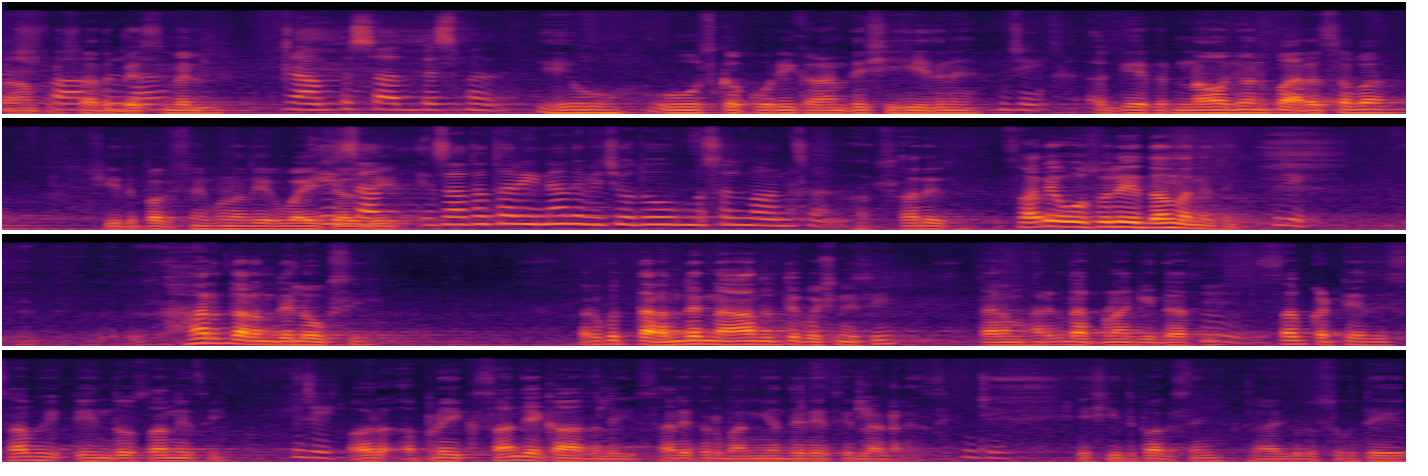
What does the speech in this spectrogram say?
ਰਾਮ ਪ੍ਰਸਾਦ। ਬਿਸਮਿਲ। ਰਾਮ ਪ੍ਰਸਾਦ ਬਿਸਮਲ। ਇਹ ਉਹ ਉਸ ਕਕੋਰੀ ਕਾਂਡ ਦੇ ਸ਼ਹੀਦ ਨੇ। ਜੀ। ਅੱਗੇ ਫਿਰ ਨੌਜਵਾਨ ਭਾਰਤ ਸਭਾ ਸ਼ਹੀਦ ਭਗਤ ਸਿੰਘ ਉਹਨਾਂ ਦੀ ਅਗਵਾਈ ਚੱਲਦੀ। ਜ਼ਿਆ- ਜ਼ਿਆਦਾਤਰ ਇਹਨਾਂ ਦੇ ਵਿੱਚ ਉਦੋਂ ਮੁਸਲਮਾਨ ਸਨ। ਸਾਰੇ ਸਾਰੇ ਉਸ ਵੇਲੇ ਇਦਾਂ ਦਾ ਨਹੀਂ ਸੀ। ਜੀ। ਹਰ ਧਰਮ ਦੇ ਲੋਕ ਸੀ ਪਰ ਕੋਈ ਧਰਮ ਦੇ ਨਾਂ ਦੇ ਉੱਤੇ ਕੁਝ ਨਹੀਂ ਸੀ। ਧਰਮ ਹਰ ਇੱਕ ਦਾ ਆਪਣਾ ਕੀਤਾ ਸੀ। ਸਭ ਇਕੱਠੇ ਸੀ ਸਭ ਇੱਕ ਹਿੰਦੁਸਤਾਨੀ ਸੀ। ਜੀ। ਔਰ ਆਪਣੇ ਇੱਕ ਸਾਂਝੇ ਕਾਜ਼ ਲਈ ਸਾਰੇ ਕੁਰਬਾਨੀਆਂ ਦੇ ਰਹੇ ਸੀ ਲੜ ਰਹੇ ਸੀ। ਜੀ। ਇਹ ਸ਼ਹੀਦ ਭਗਤ ਸਿੰਘ ਰਾਜਗੁਰੂ ਸੁਖਦੇਵ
